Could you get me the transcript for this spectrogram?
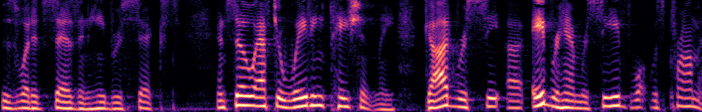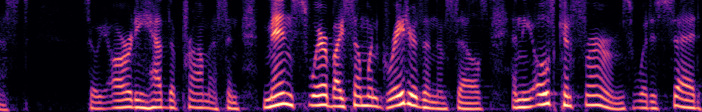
This is what it says in Hebrews 6. And so, after waiting patiently, God rece- uh, Abraham received what was promised. So he already had the promise. And men swear by someone greater than themselves, and the oath confirms what is said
